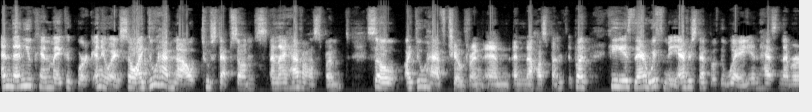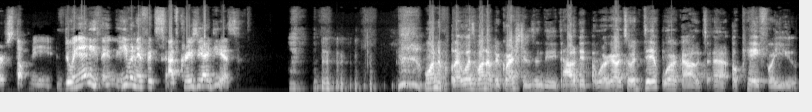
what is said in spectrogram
and then you can make it work anyway so i do have now two stepsons and i have a husband so i do have children and and a husband but he is there with me every step of the way and has never stopped me doing anything even if it's i have crazy ideas Wonderful. That was one of the questions indeed. How did that work out? So it did work out uh, okay for you.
